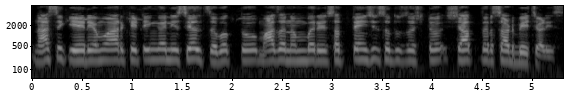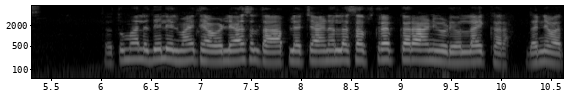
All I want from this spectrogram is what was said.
नाशिक एरिया मार्केटिंग आणि सेल्सचं बघतो. माझा नंबर आहे सत्याऐंशी सदुसष्ट शहात्तर साठ बेचाळीस तर तुम्हाला दिलेली माहिती आवडली असेल तर आपल्या चॅनलला सबस्क्राईब करा आणि व्हिडिओला लाईक करा. धन्यवाद.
